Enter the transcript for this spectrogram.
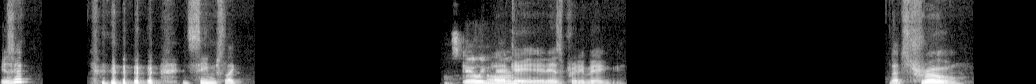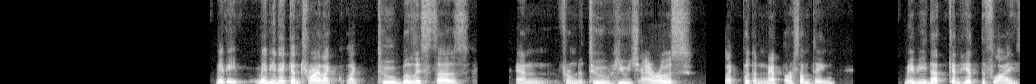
Is it? it seems like Scaling, man. okay, it is pretty big. That's true. Maybe maybe they can try like like two ballistas and from the two huge arrows, like put a net or something. Maybe that can hit the flies.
